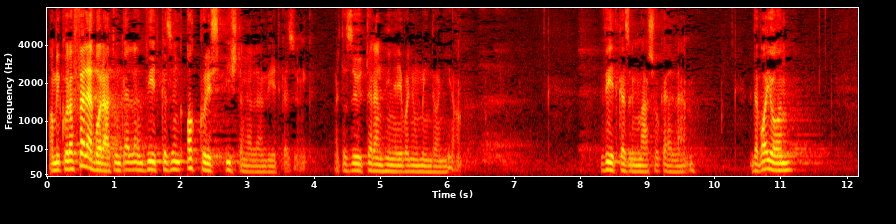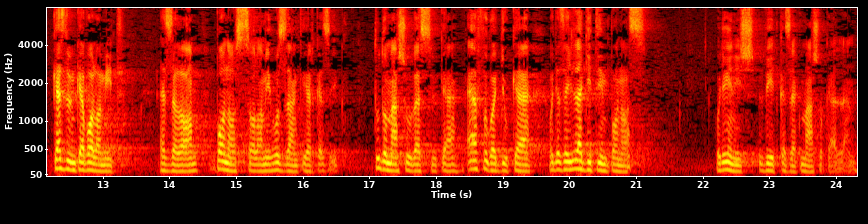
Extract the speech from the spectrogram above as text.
Amikor a fele barátunk ellen védkezünk, akkor is Isten ellen védkezünk mert az ő teremtményei vagyunk mindannyian. Védkezünk mások ellen. De vajon kezdünk-e valamit ezzel a panasszal, ami hozzánk érkezik? Tudomásul vesszük-e, elfogadjuk-e, hogy ez egy legitim panasz, hogy én is védkezek mások ellen?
